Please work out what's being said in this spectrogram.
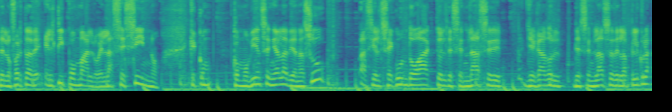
de la oferta de el tipo malo, el asesino, que como bien señala Diana Su, hacia el segundo acto, el desenlace, llegado el desenlace de la película,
